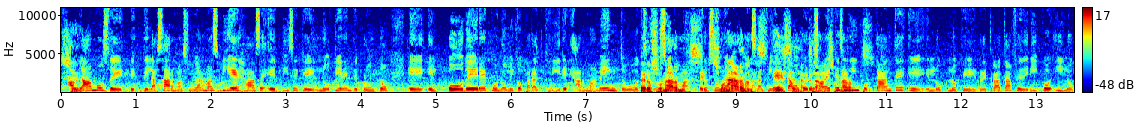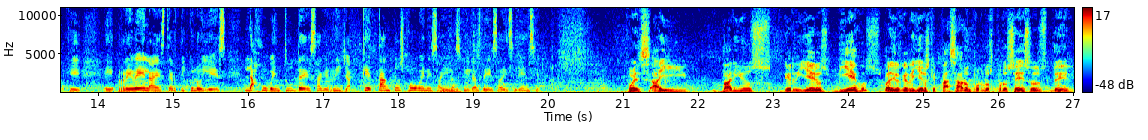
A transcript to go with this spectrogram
Sí. hablábamos de, de- de las armas, son armas viejas, eh, dicen que no tienen de pronto eh, el poder económico para adquirir armamento. o Pero son armas, pero son, son armas, armas, al fin y al cabo. Pero clave, sabe que es muy importante eh, lo, lo que retrata Federico y lo que eh, revela este artículo y es la juventud de esa guerrilla. ¿Qué tantos jóvenes hay en las Mm. filas de esa disidencia? Pues hay varios guerrilleros viejos, varios guerrilleros que pasaron por los procesos de,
